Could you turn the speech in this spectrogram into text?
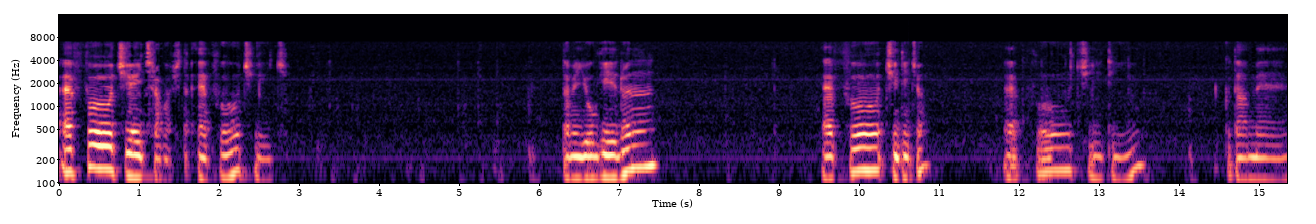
FGH라고 합시다. FGH 그 다음에 여기는 FGD죠. FGD 그 다음에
